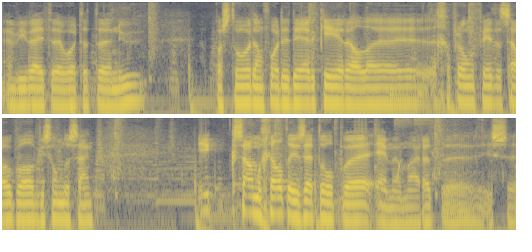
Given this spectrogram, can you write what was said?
En wie weet wordt het nu... Pastoor dan voor de derde keer al gepromoveerd. Dat zou ook wel bijzonder zijn. Ik zou mijn geld inzetten op eh, Emmen, maar het eh, is eh,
